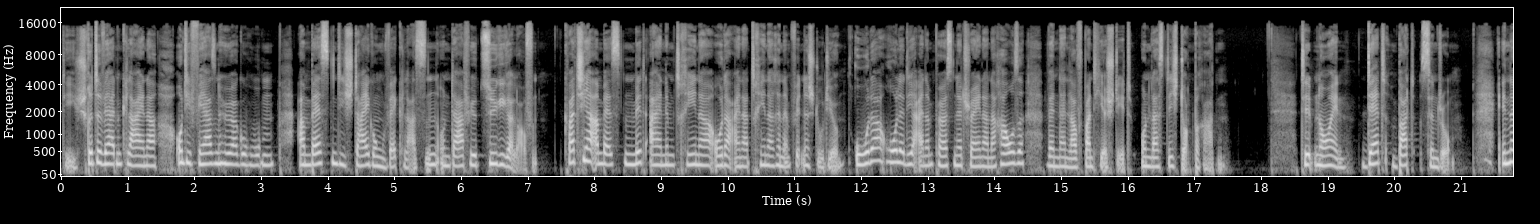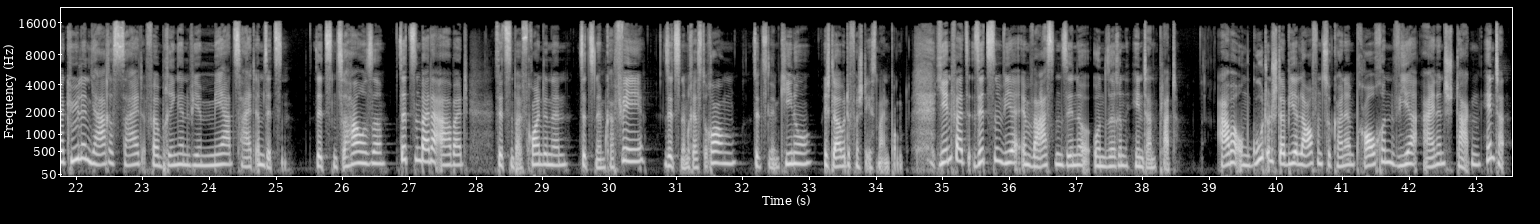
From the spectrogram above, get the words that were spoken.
Die Schritte werden kleiner und die Fersen höher gehoben. Am besten die Steigung weglassen und dafür zügiger laufen. Quatsch hier am besten mit einem Trainer oder einer Trainerin im Fitnessstudio. Oder hole dir einen Personal Trainer nach Hause, wenn dein Laufband hier steht und lass dich dort beraten. Tipp 9. Dead Butt Syndrome. In der kühlen Jahreszeit verbringen wir mehr Zeit im Sitzen. Sitzen zu Hause, sitzen bei der Arbeit, sitzen bei Freundinnen, sitzen im Café, sitzen im Restaurant, sitzen im Kino. Ich glaube, du verstehst meinen Punkt. Jedenfalls sitzen wir im wahrsten Sinne unseren Hintern platt. Aber um gut und stabil laufen zu können, brauchen wir einen starken Hintern.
